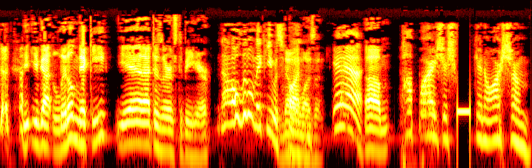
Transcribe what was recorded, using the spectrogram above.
You- You've got Little Nicky. Yeah, that deserves to be here. No, Little Nicky was No, fun. it wasn't. Yeah. Um, Popeye's just fucking awesome.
